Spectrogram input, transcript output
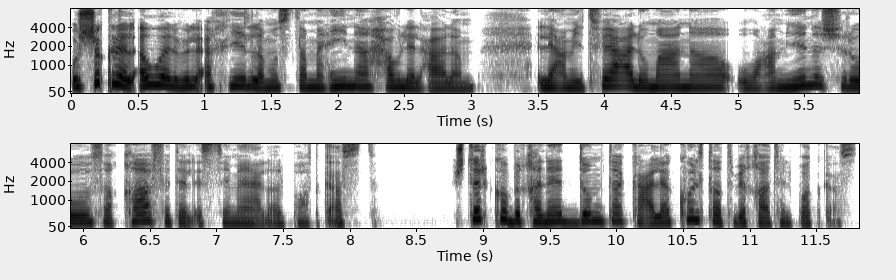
والشكر الأول والأخير لمستمعينا حول العالم اللي عم يتفاعلوا معنا وعم ينشروا ثقافة الاستماع للبودكاست. اشتركوا بقناة دمتك على كل تطبيقات البودكاست.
